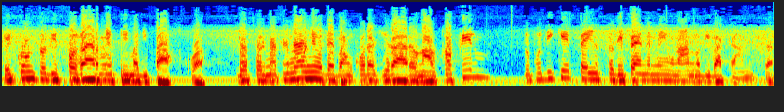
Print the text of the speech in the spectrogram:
e conto di sposarmi prima di Pasqua. Dopo il matrimonio devo ancora girare un altro film, dopodiché penso di prendermi un anno di vacanza.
